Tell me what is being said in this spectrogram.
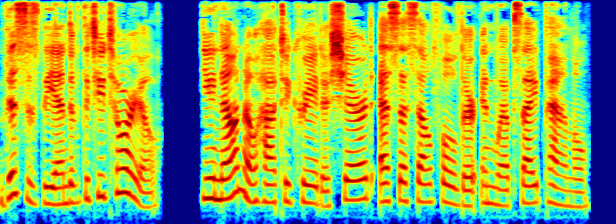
This is the end of the tutorial. You now know how to create a shared SSL folder in Website Panel.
